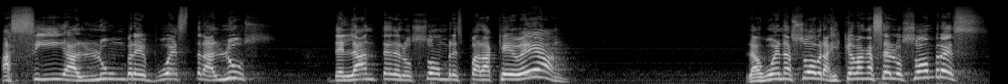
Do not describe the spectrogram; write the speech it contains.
Así alumbre vuestra luz delante de los hombres para que vean las buenas obras. ¿Y qué van a hacer los hombres?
